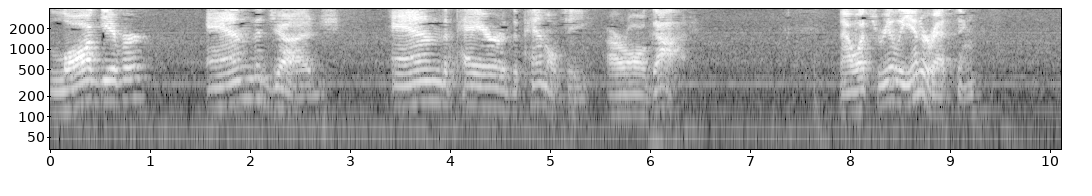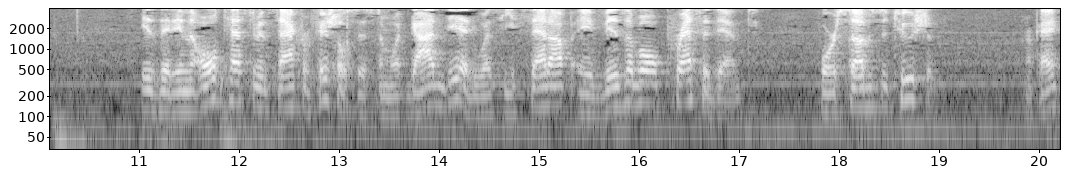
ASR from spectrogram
lawgiver and the judge and the payer of the penalty are all God. Now, what's really interesting is that in the Old Testament sacrificial system, what God did was He set up a visible precedent for substitution. Okay?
